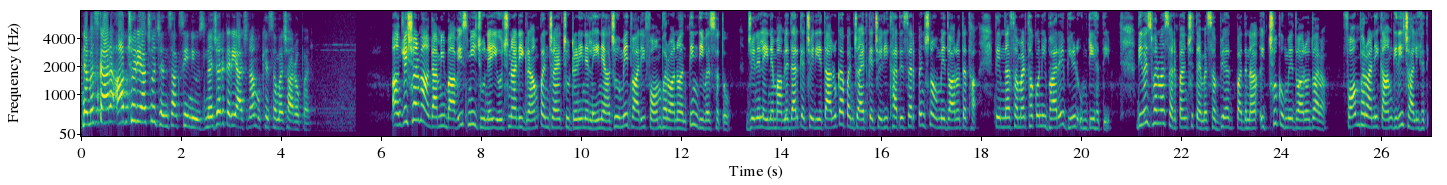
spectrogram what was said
નમસ્કાર, આપ જોઈ રહ્યા છો જનસાક્ષી ન્યૂઝ. નજર કરી આજના મુખ્ય સમાચારો પર. અંકલેશ્વરમાં આગામી બાવીસમી જૂને યોજનારી ગ્રામ પંચાયત ચૂંટણીને લઈને આજે ઉમેદવારી ફોર્મ ભરવાનો અંતિમ દિવસ હતો, જેને લઈને મામલેદાર કચેરીએ તાલુકા પંચાયત કચેરી ખાતે સરપંચના ઉમેદવારો તથા તેમના સમર્થકોની ભારે ભીડ ઉમટી હતી. દિવસભરમાં સરપંચ તેમજ સભ્ય પદના ઈચ્છુક ઉમેદવારો દ્વારા ફોર્મ ભરવાની કામગીરી ચાલી હતી.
